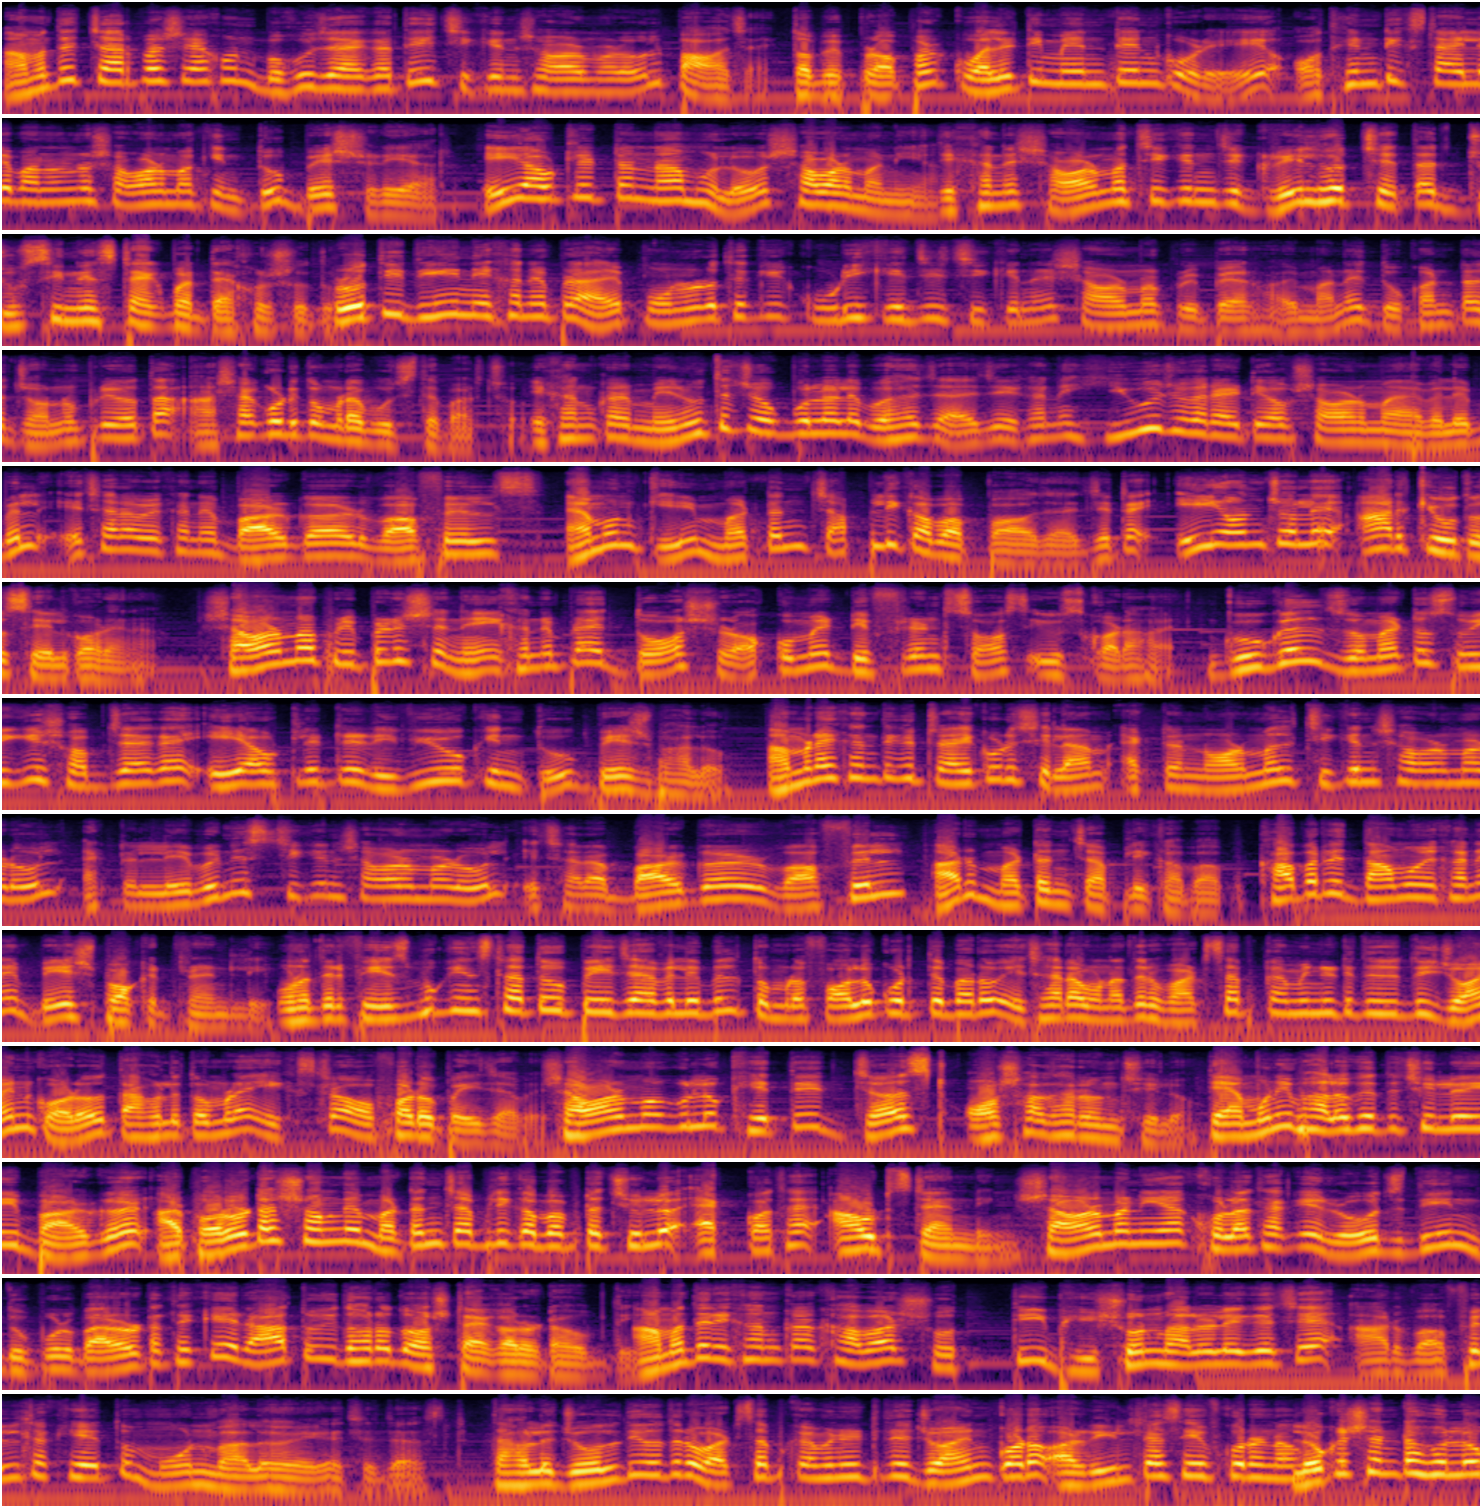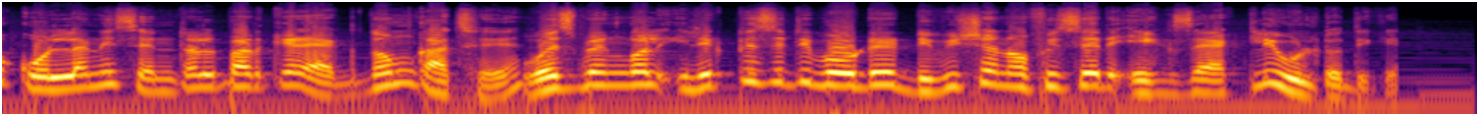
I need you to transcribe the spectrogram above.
আমাদের চারপাশে এখন বহু জায়গাতেই চিকেন শাওয়ারমা রোল পাওয়া যায়। তবে প্রপার কোয়ালিটি মেনটেন করে অথেন্টিক স্টাইলে বানানো শাওয়ারমা কিন্তু বেশ রেয়ার এই আউটলেটটার নাম হলো শাওয়ারমানিয়া যেখানে শাওয়ারমা চিকেন যে গ্রিল হচ্ছে, তার জুসিনেসটা একবার দেখো শুধু। প্রতিদিন এখানে প্রায় পনেরো থেকে কুড়ি কেজি চিকেনের শাওয়ারমা প্রিপেয়ার হয় মানে দোকানটার জনপ্রিয়তা আশা করি তোমরা বুঝতে পারছ। এখানকার মেনুতে চোখ বোলালে বোঝা যায় যে এখানে huge variety of shawarma available এছাড়াও এখানে বার্গার ওয়াফেলস এমনকি মাটন চাপলি কাবাব পাওয়া যায়, যেটা এই অঞ্চলে আর কেউ তো সেল করে না। শাওয়ারমা প্রিপারেশনে এখানে প্রায় দশ রকমের ডিফারেন্ট সস ইউজ করা হয়। গুগল জোম্যাটো সুইগি সব জায়গায় এই আউটলেটের রিভিউও কিন্তু বেশ ভালো। আমরা এখান থেকে ট্রাই করেছিলাম একটা নর্মাল চিকেন শাওয়ারমা রোল একটা লেবানিস চিকেন শাওয়ারমা রোল এছাড়া বার্গার ওয়াফেল আর মাটন চাপলি কাবাব খাবারের দামও এখানে বেশ পকেট ফ্রেন্ডলি ওনাদের ফেসবুক ইনস্টাতেও পেজ অ্যাভেলেবেল তোমরা ফলো করতে পারো। এছাড়া ওনাদের হোয়াটসঅ্যাপ কমিউনিটিতে যদি জয়েন করো, তাহলে তোমরা এক্সট্রা অফারও পেয়ে যাবে। শাওয়ারমাগুলো খেতে জাস্ট অসাধারণ ছিল। তেমনই ভালো খেতে ছিল এই বার্গার আর পরোটার সঙ্গে মাটন চাপলি কাবাবটা ছিল এক কথায় আউটস্ট্যান্ডিং শাওয়ারমানিয়া খোলা থাকে রোজ দিন দুপুর বারোটা থেকে রাত ওই ধরো দশটা এগারোটা অবধি। আমাদের এখানকার খাবার সত্যি ভীষণ ভালো লেগেছে আর ওয়াফেলটা খেয়ে তো মন ভালো হয়ে গেছে জাস্ট তাহলে জলদি ওদের হোয়াটসঅ্যাপ কমিউনিটিতে জয়েন করো আর রিলটা সেভ করে নাও। লোকেশনটা হলো কল্যাণী সেন্ট্রাল পার্কের একদম কাছে ওয়েস্ট বেঙ্গল ইলেকট্রিসিটি বোর্ডের ডিভিশন অফিসের এক্স্যাক্টলি উল্টো দিকে।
